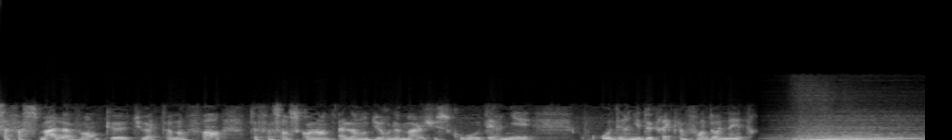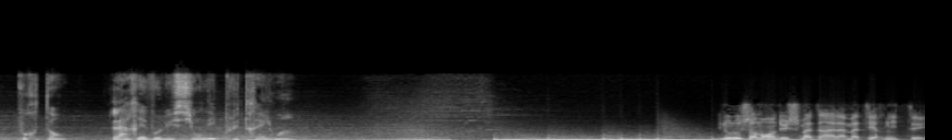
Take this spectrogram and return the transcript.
ça fasse mal avant que tu aies ton enfant, de façon à ce qu'elle endure le mal jusqu'au dernier, au dernier degré que l'enfant doit naître. Pourtant, la révolution n'est plus très loin. Nous nous sommes rendus ce matin à la maternité.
